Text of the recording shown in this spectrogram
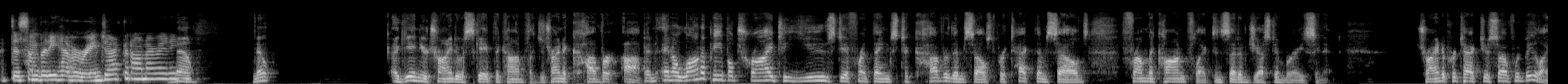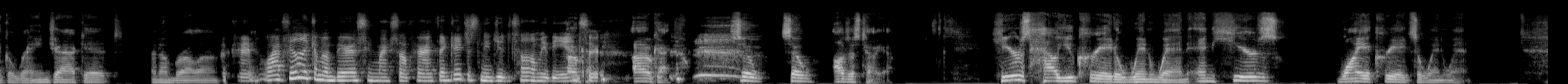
does somebody have a rain jacket on already? no, nope. Again, you're trying to escape the conflict. You're trying to cover up. And, and a lot of people try to use different things to cover themselves, protect themselves from the conflict instead of just embracing it. Trying to protect yourself would be like a rain jacket, an umbrella. Okay. Well, I feel like I'm embarrassing myself here. I think I just need you to tell me the answer. Okay. So so I'll just tell you. Here's how you create a win-win and here's why it creates a win-win.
